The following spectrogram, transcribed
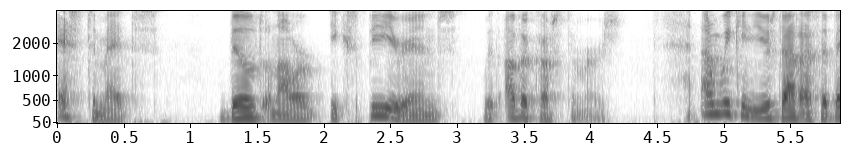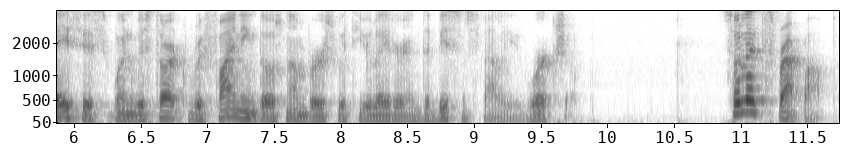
estimates built on our experience with other customers. And we can use that as a basis when we start refining those numbers with you later in the business value workshop. So let's wrap up.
